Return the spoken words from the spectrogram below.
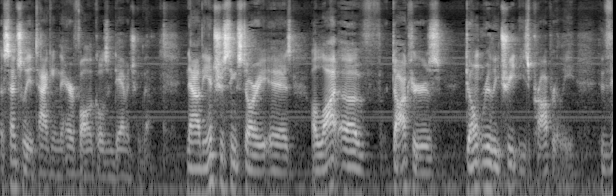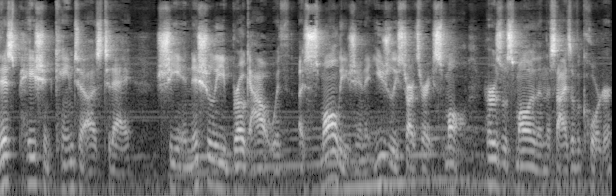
essentially attacking the hair follicles and damaging them. Now, the interesting story is a lot of doctors don't really treat these properly. This patient came to us today. She initially broke out with a small lesion. It usually starts very small. Hers was smaller than the size of a quarter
